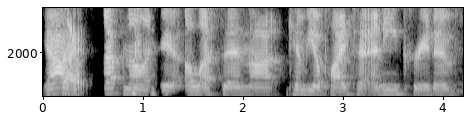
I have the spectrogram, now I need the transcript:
Yeah, definitely a lesson that can be applied to any creative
